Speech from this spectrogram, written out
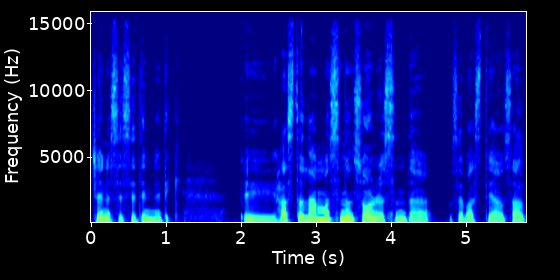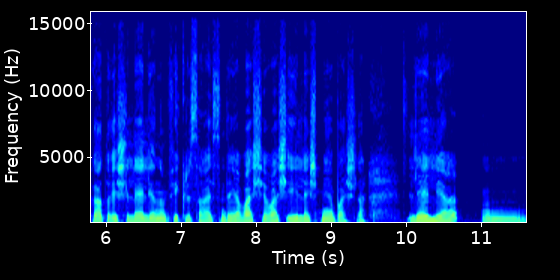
Genesis'i dinledik. E, hastalanmasının sonrasında Sebastião Salgado eşi Lelia'nın fikri sayesinde yavaş yavaş iyileşmeye başlar. Lelia ıı,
